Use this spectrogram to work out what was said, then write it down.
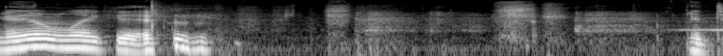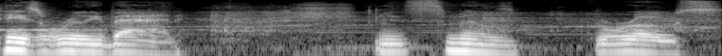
I don't like it. it tastes really bad. It smells gross.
